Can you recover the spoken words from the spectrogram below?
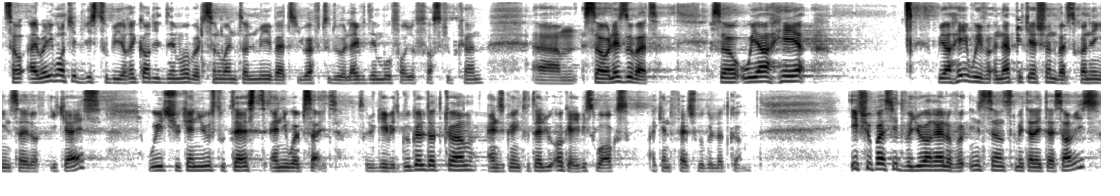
So I really wanted this to be a recorded demo, but someone told me that you have to do a live demo for your first KubeCon. Um, so let's do that. So we are here. We are here with an application that's running inside of EKS, which you can use to test any website. So you give it google.com, and it's going to tell you, OK, this works. I can fetch google.com. If you pass it the URL of the instance metadata service,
